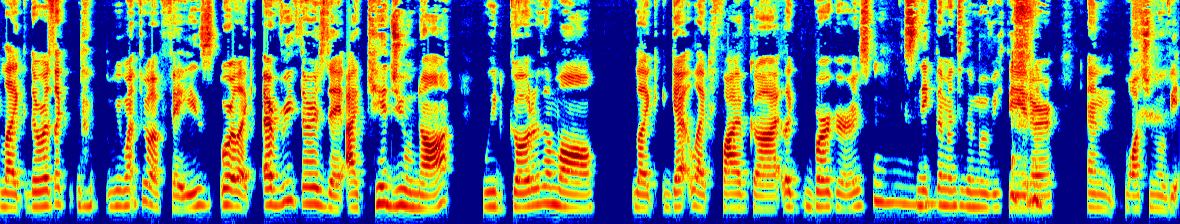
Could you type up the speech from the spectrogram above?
like there was like we went through a phase where like every Thursday, I kid you not, we'd go to the mall, like get like five guy like burgers, Mhm. sneak them into the movie theater and watch a movie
